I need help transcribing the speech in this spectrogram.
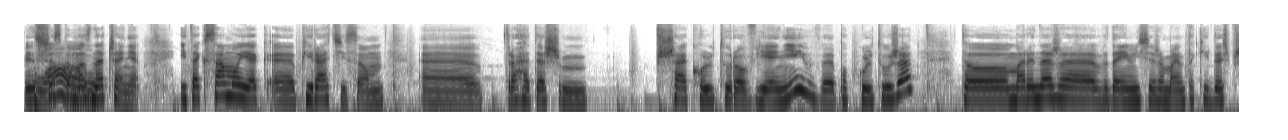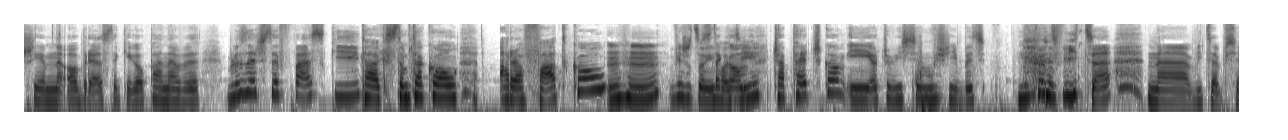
więc wow. wszystko ma znaczenie. I tak samo jak e, piraci są e, trochę też przekulturowieni w popkulturze, to marynarze wydaje mi się, że mają taki dość przyjemny obraz takiego pana w bluzeczce w paski. Tak, z tą taką arafatką. Mhm. Wiesz o co z mi taką chodzi? czapeczką i oczywiście musi być kotwica na bicepsie.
